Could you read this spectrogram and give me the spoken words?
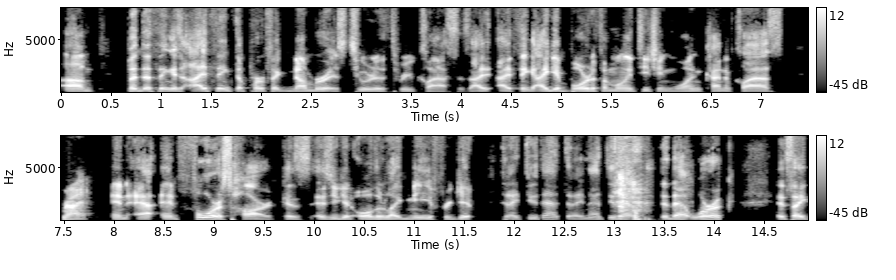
Um, but the thing is, I think the perfect number is two or three classes. I, I think I get bored if I'm only teaching one kind of class. Right and and four is hard because as you get older like me you forget did i do that did i not do that did that work it's like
